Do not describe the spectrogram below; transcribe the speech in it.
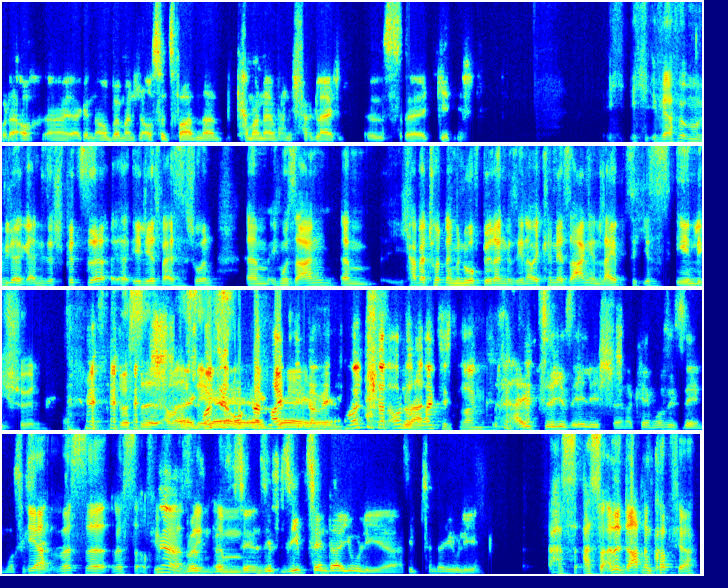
oder auch, äh, ja genau, bei manchen Auswärtsfahrten, da kann man einfach nicht vergleichen. Das äh, geht nicht ich, ich, werfe immer wieder gerne diese Spitze. Äh, Elias weiß es schon. Ähm, ich muss sagen, ähm, ich habe ja Tottenham nur auf Bildern gesehen, aber ich kann dir sagen, in Leipzig ist es ähnlich schön. Du hast, äh, aber okay, ich wollte ja auch nach Leipzig erwähnen. Ich wollte dann auch nach Leipzig sagen. Leipzig ist ähnlich schön. Okay, muss ich sehen. Muss ich ja, sehen. Wirst, du, wirst du auf jeden ja, Fall sehen. Ähm, sehen. 17. Juli, ja. 17. Juli. Hast, hast du alle Daten im Kopf, ja?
